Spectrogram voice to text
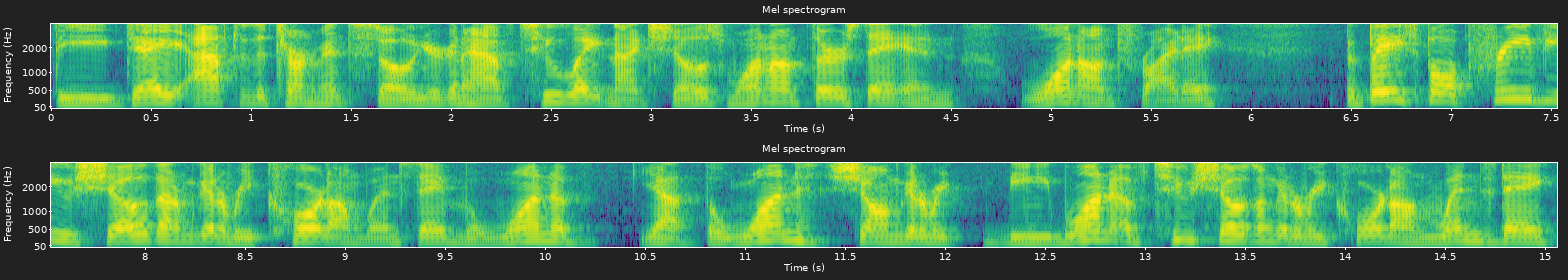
the day after the tournament. So you're going to have two late night shows one on Thursday and one on Friday. The baseball preview show that I'm going to record on Wednesday, the one of yeah, the one show I'm going to re- the one of two shows I'm going to record on Wednesday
